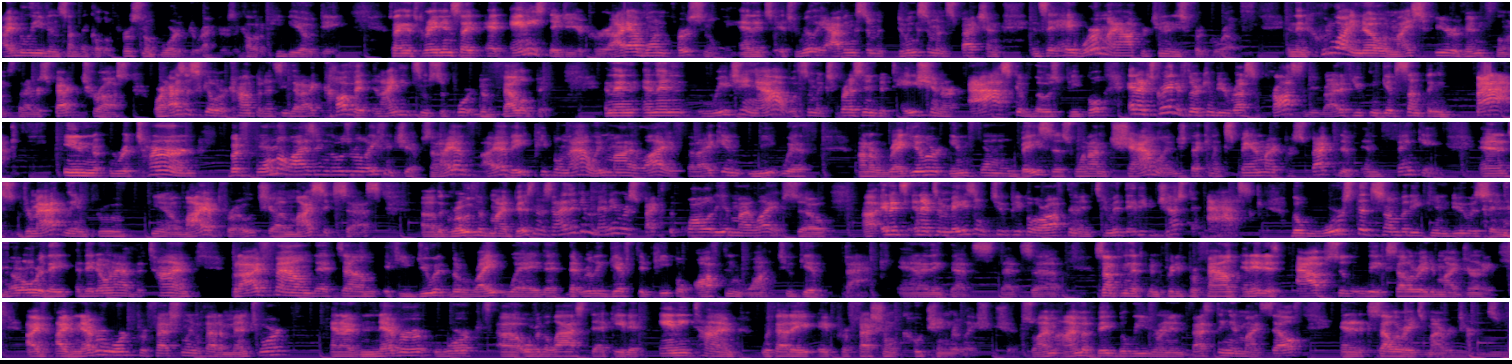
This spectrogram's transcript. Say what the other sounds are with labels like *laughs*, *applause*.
I believe in something called a personal board of directors. I call it a PBOD. So I think it's great insight at any stage of your career. I have one personally, and it's it's really having some doing some inspection and say, hey, where are my opportunities for growth? And then who do I know in my sphere of influence that I respect, trust, or has a skill or competency that I covet and I need some support developing? And then and then reaching out with some express invitation or ask of those people. And it's great if there can be reciprocity, right? If you can give something back in return but formalizing those relationships and i have i have eight people now in my life that i can meet with on a regular informal basis when i'm challenged that can expand my perspective and thinking and it's dramatically improved you know my approach uh, my success uh, the growth of my business, and I think in many respects the quality of my life. So, uh, and it's and it's amazing too. People are often intimidated just to ask. The worst that somebody can do is say no, *laughs* or they they don't have the time. But I've found that um, if you do it the right way, that that really gifted people often want to give back, and I think that's that's uh, something that's been pretty profound, and it has absolutely accelerated my journey. I've I've never worked professionally without a mentor and I've never worked uh, over the last decade at any time without a, a professional coaching relationship. So I'm, I'm a big believer in investing in myself and it accelerates my returns.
